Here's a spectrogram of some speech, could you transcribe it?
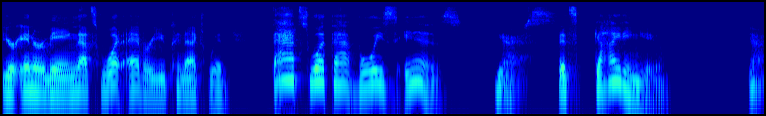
your inner being, that's whatever you connect with. That's what that voice is. Yes. It's guiding you. Yeah.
